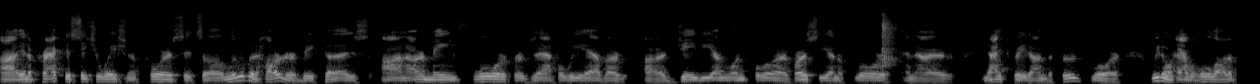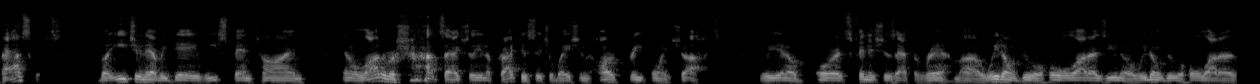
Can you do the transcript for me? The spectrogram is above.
Uh, in a practice situation, of course, it's a little bit harder because on our main floor, for example, we have our, our JV on one floor, our varsity on the floor, and our ninth grade on the third floor. We don't have a whole lot of baskets, but each and every day we spend time, and a lot of our shots actually in a practice situation are three point shots. We, you know, or it's finishes at the rim. Uh, we don't do a whole lot, as you know, we don't do a whole lot of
